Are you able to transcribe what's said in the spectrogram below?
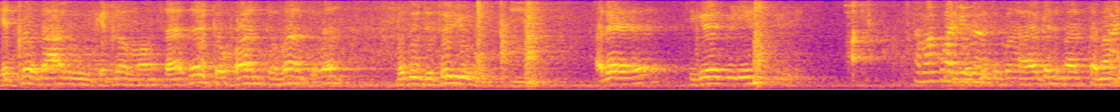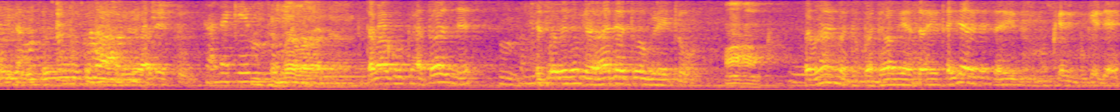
કેટલો દારૂ કેટલો તોફાન તોફાન તોફાન બધું જતું રહ્યું. અરે સિગરેટ બીડી. તમાકુ ખાતો જ ને રહેવા દેતું એટલું બધું બધા થઈ જાય શરીર મુશ્કેલી મૂકી જાય.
